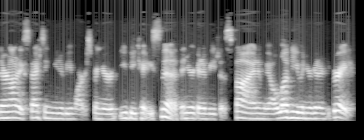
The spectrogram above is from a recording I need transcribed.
they're not expecting you to be Mark Springer, you be Katie Smith, and you're going to be just fine, and we all love you, and you're going to do great.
